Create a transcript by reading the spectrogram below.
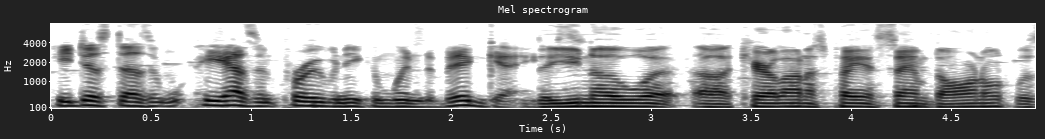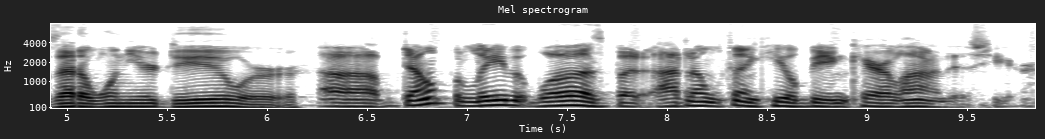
He just doesn't. He hasn't proven he can win the big games. Do you know what uh, Carolina's paying Sam Darnold? Was that a one year deal or? Uh, don't believe it was, but I don't think he'll be in Carolina this year.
